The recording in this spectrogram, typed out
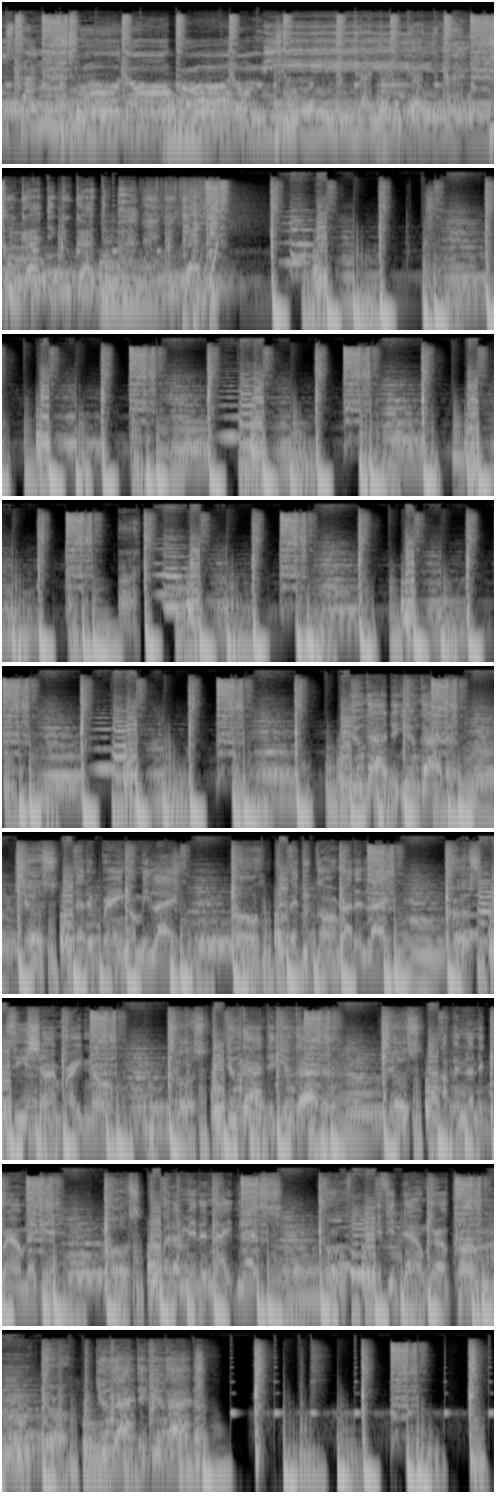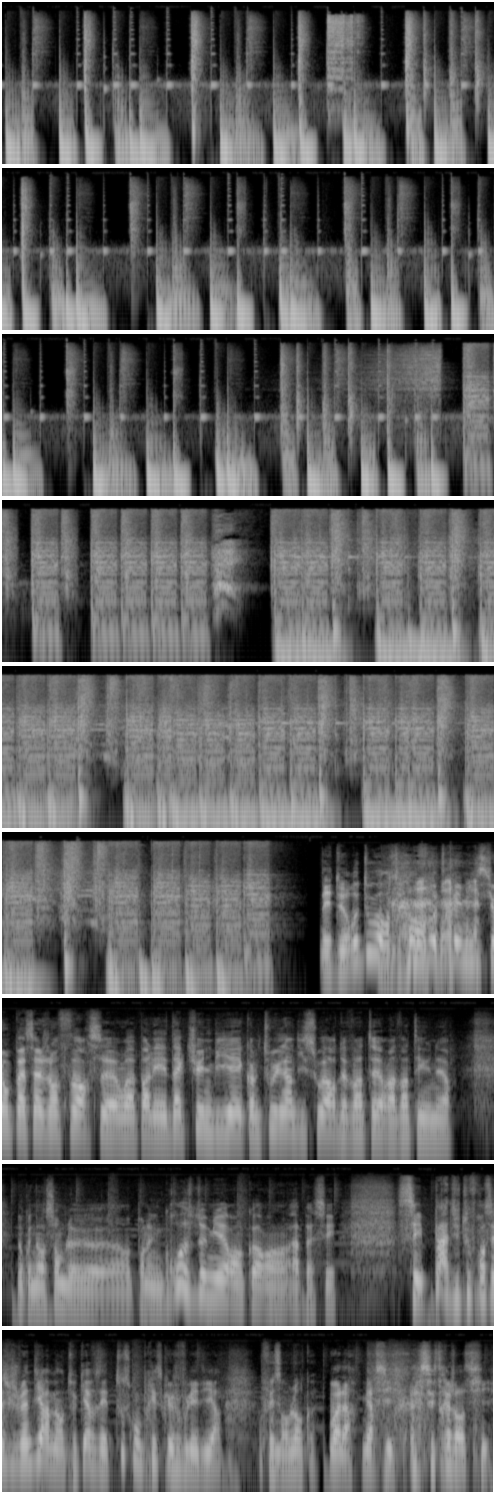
de retour dans votre émission Passage en Force, on va parler d'actu NBA comme tous les lundis soirs de 20h à 21h. Donc on est ensemble euh, pendant une grosse demi-heure encore en- à passer. C'est pas du tout français ce que je viens de dire, mais en tout cas, vous avez tous compris ce que je voulais dire. On fait semblant, quoi. Voilà, merci, c'est très gentil.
